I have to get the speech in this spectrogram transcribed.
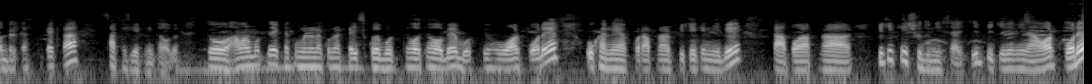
ওদের কাছ থেকে একটা সার্টিফিকেট নিতে হবে। তো আমার মতে একটা কোনো না কোনো একটা স্কুলে ভর্তি হতে হবে। ভর্তি হওয়ার পরে ওখানে পর আপনার পিকেকে নিবে, তারপর আপনার পিকেকে শুধু নিচ্ছে আর কি। পিকেকে নেওয়ার পরে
